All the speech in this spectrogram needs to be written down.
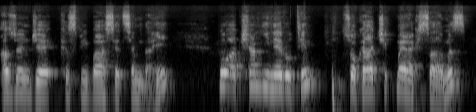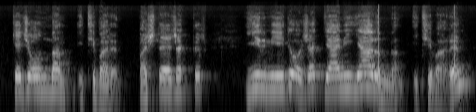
az önce kısmi bahsetsem dahi bu akşam yine rutin sokağa çıkma yasağımız gece 10'dan itibaren başlayacaktır. 27 Ocak yani yarından itibaren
